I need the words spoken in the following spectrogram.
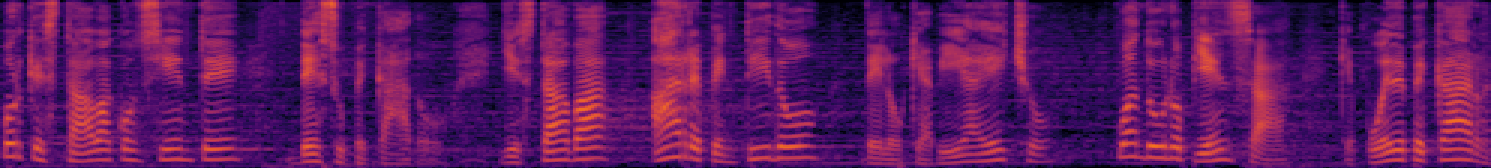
porque estaba consciente de su pecado y estaba arrepentido de lo que había hecho. Cuando uno piensa que puede pecar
